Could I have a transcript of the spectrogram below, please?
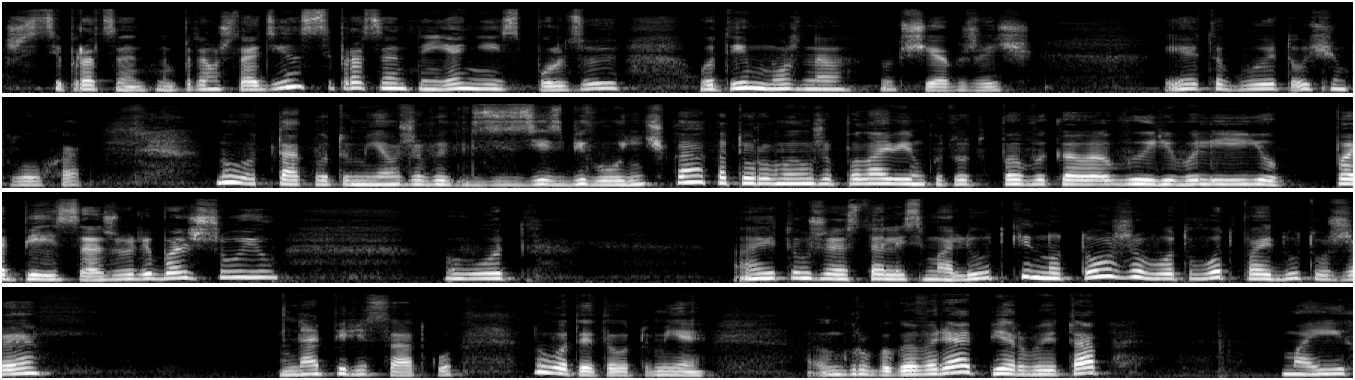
6%, потому что 11% я не использую. Вот им можно вообще обжечь. И это будет очень плохо. Ну, вот так вот у меня уже выглядит здесь бегонечка, которую мы уже половинку тут повыковыривали ее, попересаживали большую. Вот. А это уже остались малютки, но тоже вот-вот пойдут уже на пересадку. Ну, вот это вот у меня, грубо говоря, первый этап моих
